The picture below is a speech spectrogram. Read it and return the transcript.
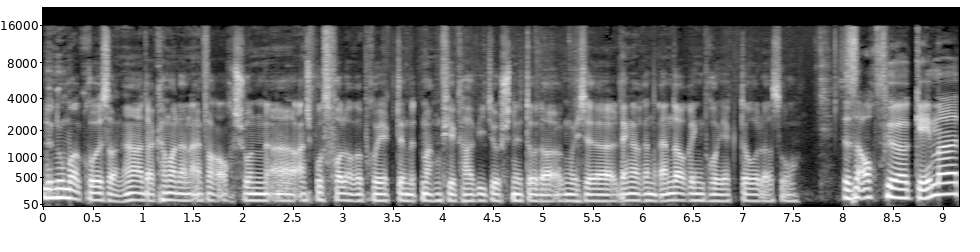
eine Nummer größer. Ne? Da kann man dann einfach auch schon äh, anspruchsvollere Projekte mitmachen, 4K-Videoschnitt oder irgendwelche längeren Rendering-Projekte oder so. Ist das auch für Gamer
